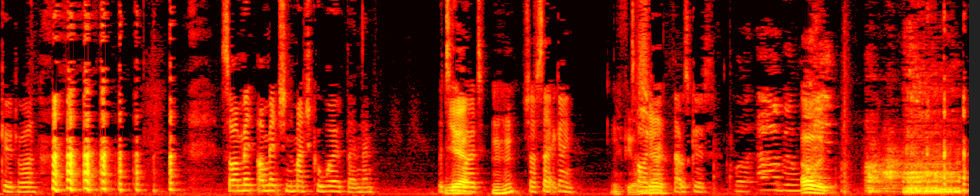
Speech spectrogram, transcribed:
Good one. so I, meant, I mentioned the magical word then, then. The two Yeah. word. Mm-hmm. Shall I say it again? If you Tiger. Sure. That was good. But I've been Oh, the.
